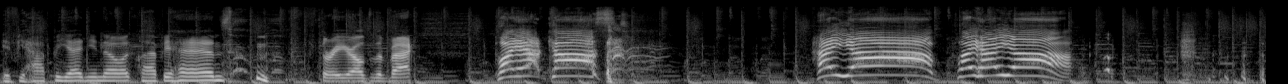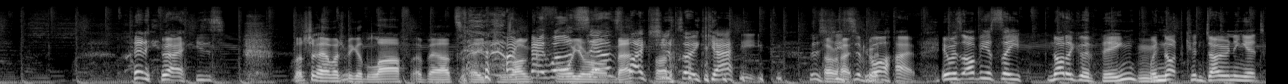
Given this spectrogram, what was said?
if you're happy and you know it, clap your hands. Three year olds in the back. Play OutKast! hey ya! Play hey ya! Anyways. Not sure how much we could laugh about a drunk okay, well, four-year-old sounds Matt. like shit's okay. that she right, good. survived. It was obviously not a good thing. Mm. We're not condoning it.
